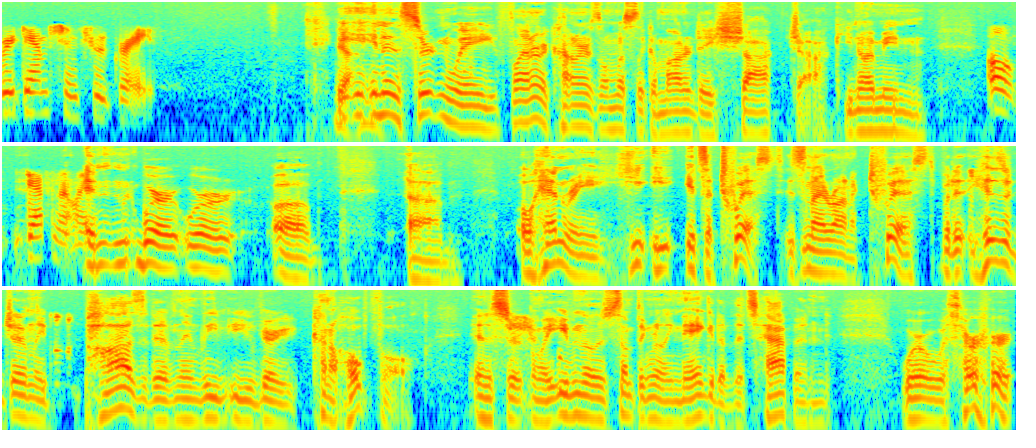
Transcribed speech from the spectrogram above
redemption through grace. Yeah. In, in a certain way, Flannery O'Connor is almost like a modern day shock jock. You know, I mean, oh, definitely. And where where uh, um, O. Henry, he, he, it's a twist. It's an ironic twist, but it, his are generally positive, and they leave you very kind of hopeful. in a certain way, even though there's something really negative that's happened. Where with her,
